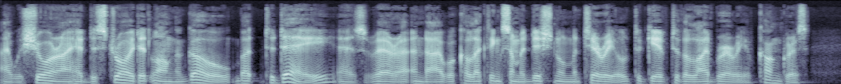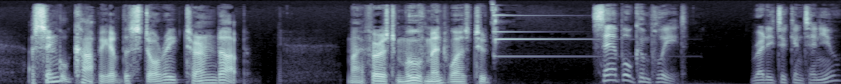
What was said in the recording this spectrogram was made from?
I was sure I had destroyed it long ago, but today, as Vera and I were collecting some additional material to give to the Library of Congress, a single copy of the story turned up. My first movement was to... Sample complete. Ready to continue?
